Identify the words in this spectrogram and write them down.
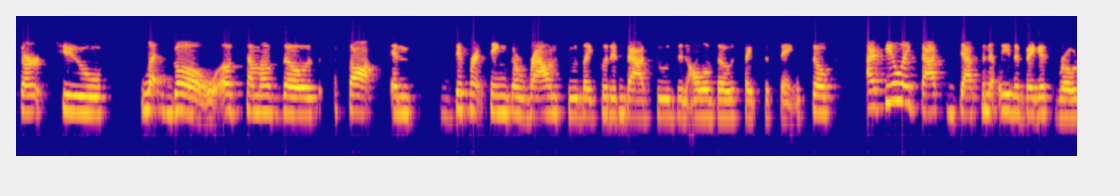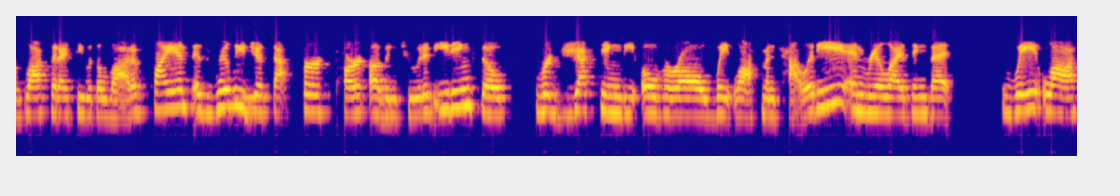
start to let go of some of those thoughts and different things around food, like good and bad foods and all of those types of things. So I feel like that's definitely the biggest roadblock that I see with a lot of clients is really just that first part of intuitive eating. So rejecting the overall weight loss mentality and realizing that weight loss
